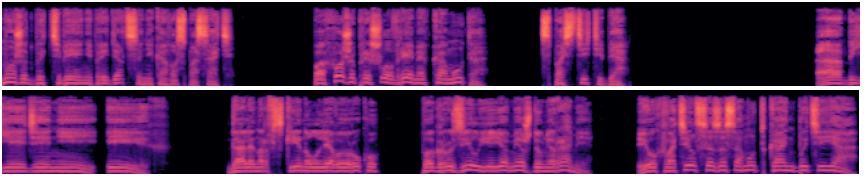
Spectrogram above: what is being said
может быть, тебе и не придется никого спасать. Похоже, пришло время кому-то спасти тебя. «Объедини их!» Далинор вскинул левую руку, погрузил ее между мирами и ухватился за саму ткань бытия,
